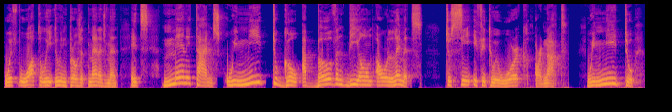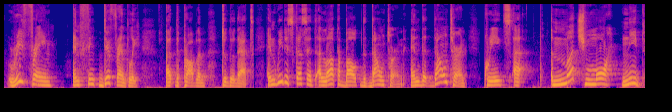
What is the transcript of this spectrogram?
with what we do in project management. It's many times we need to go above and beyond our limits to see if it will work or not. We need to reframe and think differently uh, the problem to do that. And we discussed a lot about the downturn, and the downturn creates a, a much more need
